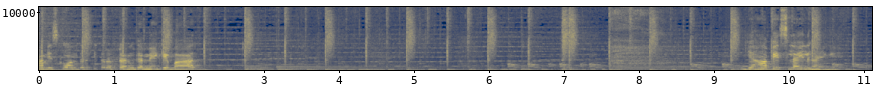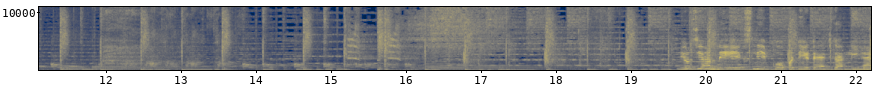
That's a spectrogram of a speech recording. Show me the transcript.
हम इसको अंदर की तरफ़ टर्न करने के बाद यहाँ पे सिलाई लगाएँगे। ये हमने एक स्लीव को पट्टी अटैच कर ली है।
